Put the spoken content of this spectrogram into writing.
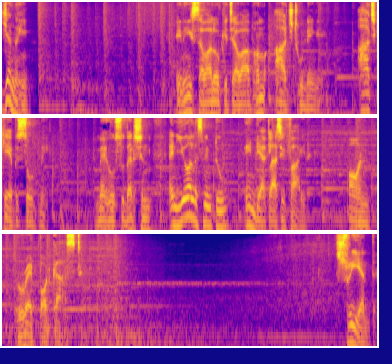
या नहीं? इन्हीं सवालों के जवाब हम आज ढूंढेंगे। आज के एपिसोड में। मैं हूँ Sudarshan and you are listening to India classified on red podcast Shriyantra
